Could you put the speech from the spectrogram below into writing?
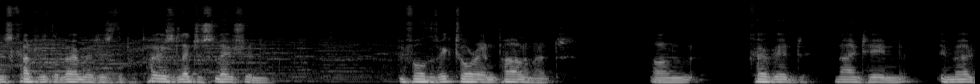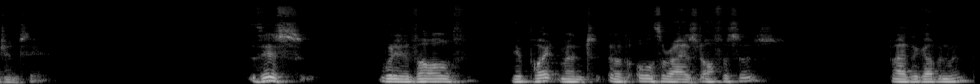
this country at the moment is the proposed legislation before the Victorian Parliament on COVID 19 emergency. This would involve the appointment of authorized officers by the government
